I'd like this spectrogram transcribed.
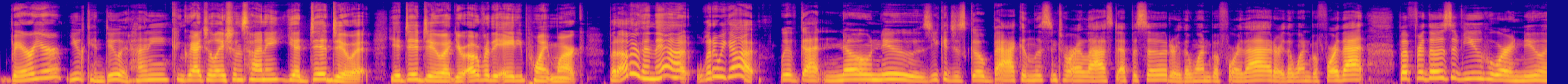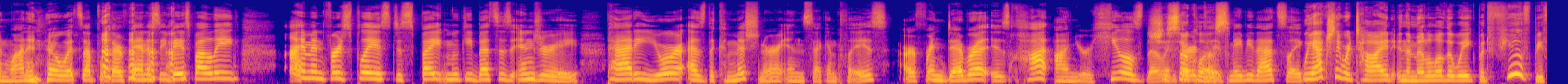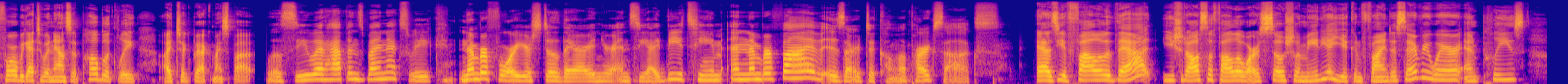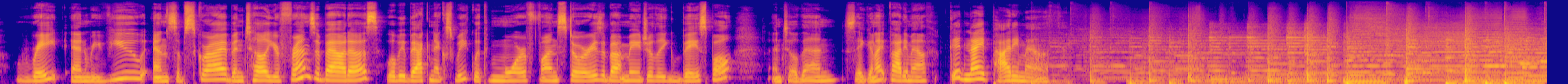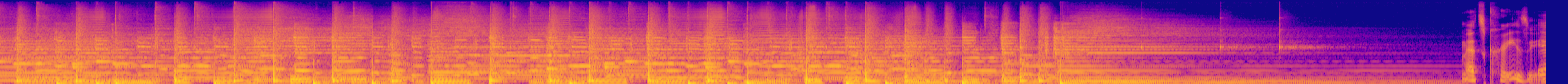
barrier. You can do it, honey. Congratulations, honey. You did do it. You did do it. You're over the 80 point mark. But other than that, what do we got? We've got no news. You could just go back and listen to our last episode or the one before that or the one before that. But for those of you who are new and want to know what's up with our fantasy baseball league, I'm in first place despite Mookie Betts' injury. Patty, you're as the commissioner in second place. Our friend Deborah is hot on your heels though She's so close. place. Maybe that's like We actually were tied in the middle of the week, but phew, before we got to announce it publicly, I took back my spot. We'll see what happens by next week. Number 4, you're still there in your NCIB team, and number 5 is our Takoma Park Sox. As you follow that, you should also follow our social media. You can find us everywhere and please rate and review and subscribe and tell your friends about us. We'll be back next week with more fun stories about Major League Baseball. Until then, say goodnight, Potty Mouth. Good night, Potty Mouth. That's crazy. Yeah.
